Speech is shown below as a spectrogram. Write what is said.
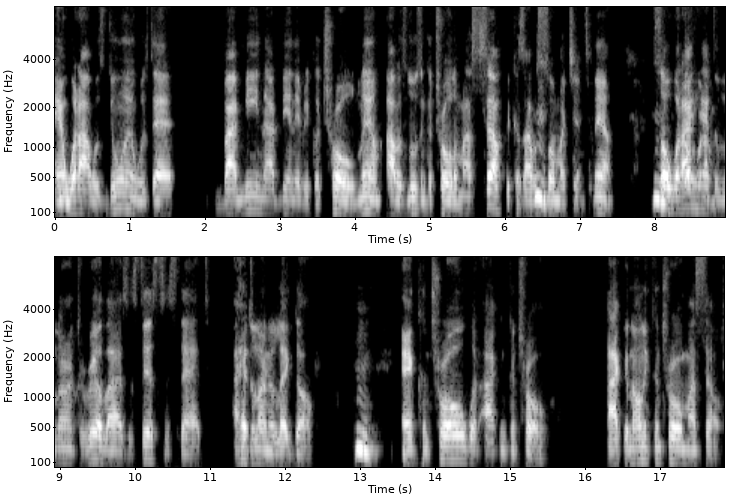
And what I was doing was that by me not being able to control them, I was losing control of myself because I was Hmm. so much into them. Hmm. So what I had to learn to realize is this is that I had to learn to let go Hmm. and control what I can control. I can only control myself.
